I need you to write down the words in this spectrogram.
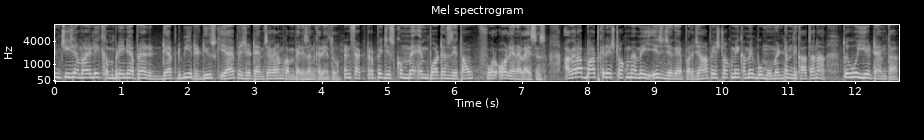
इन चीज़ें हमारे लिए कंपनी ने अपना डेप्ट भी रिड्यूस किया है पिछले टाइम से, अगर हम कंपैरिजन करें तो। इन फैक्टर पे जिसको मैं इंपॉर्टेंस देता हूँ फॉर ऑल एनालिसिस अगर आप बात करें स्टॉक में हमें इस जगह पर, जहाँ पे स्टॉक में हमें वो मोमेंटम दिखाता ना तो वो ये टाइम था।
